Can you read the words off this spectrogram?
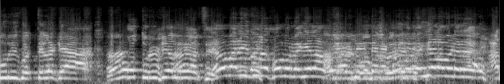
চুরি করতে লাগে খবর গেলাম আর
